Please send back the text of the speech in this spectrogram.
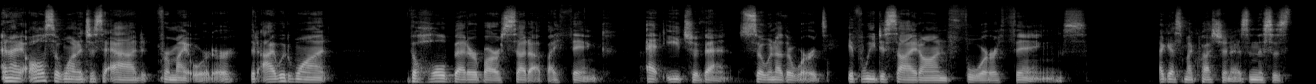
And I also want to just add for my order that I would want the whole better bar setup, I think, at each event. So, in other words, if we decide on four things, I guess my question is, and this is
